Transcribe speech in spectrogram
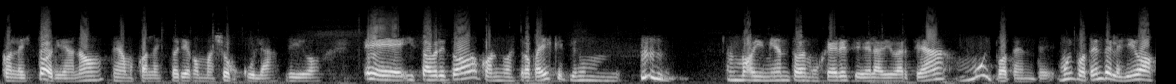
con la historia, ¿no? Digamos, con la historia con mayúscula, digo. Eh, y sobre todo con nuestro país que tiene un, un movimiento de mujeres y de la diversidad muy potente, muy potente. Les digo,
